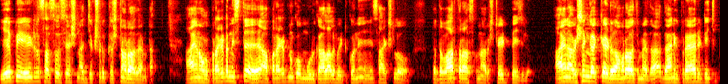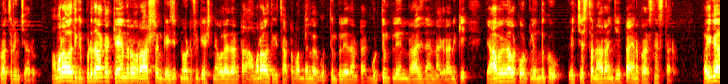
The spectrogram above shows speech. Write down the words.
ఏపీ ఎడిటర్స్ అసోసియేషన్ అధ్యక్షుడు కృష్ణరాజు అంట ఆయన ఒక ప్రకటన ఇస్తే ఆ ప్రకటనకు మూడు కాలాలు పెట్టుకొని సాక్షిలో పెద్ద వార్త రాసుకున్నారు స్టేట్ పేజీలో. ఆయన విషం గక్కాడు కక్కాడు అమరావతి మీద. దానికి ప్రయారిటీ ఇచ్చి ప్రచురించారు. అమరావతికి ఇప్పటిదాకా కేంద్రం రాష్ట్రం గెజిట్ నోటిఫికేషన్ ఇవ్వలేదంట. అమరావతికి చట్టబద్ధంగా గుర్తింపు లేదంట. గుర్తింపు లేని రాజధాని నగరానికి యాభై వేల కోట్లు ఎందుకు వెచ్చిస్తున్నారు అని చెప్పి ఆయన ప్రశ్నిస్తారు. పైగా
